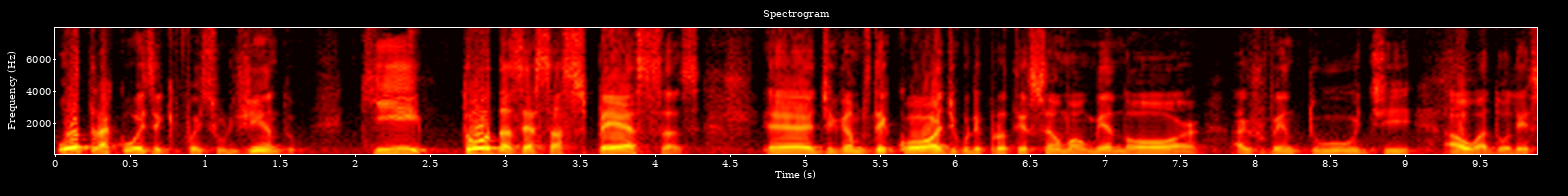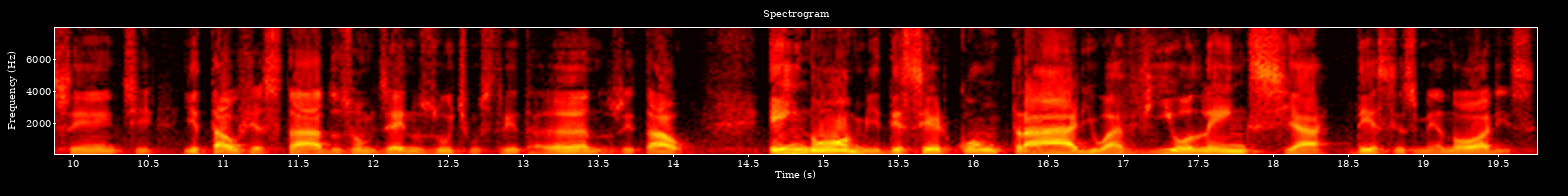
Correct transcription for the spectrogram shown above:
Outra coisa que foi surgindo, que todas essas peças, é, digamos, de código de proteção ao menor, à juventude, ao adolescente e tal, gestados, vamos dizer, nos últimos 30 anos e tal, em nome de ser contrário à violência desses menores,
